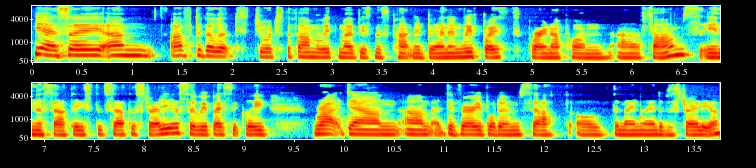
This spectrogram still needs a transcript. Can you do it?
Yeah, so um, I've developed George the Farmer with my business partner Ben, and we've both grown up on uh, farms in the southeast of South Australia. So we're basically right down um, at the very bottom south of the mainland of Australia.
